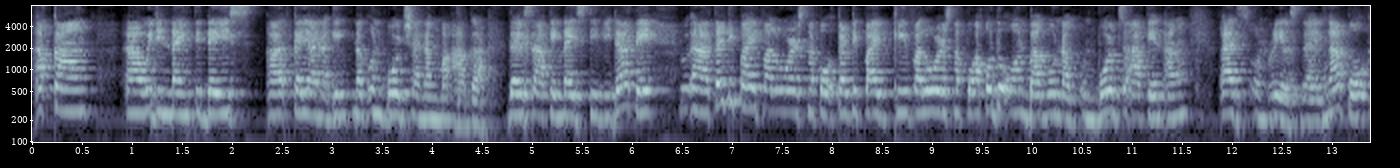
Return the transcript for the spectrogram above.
account uh, within 90 days at kaya naging nag-onboard siya ng maaga. Dahil sa aking Nice TV dati, uh, 35 followers na po, 35k followers na po ako doon bago nag-onboard sa akin ang ads on Reels. Dahil nga po,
